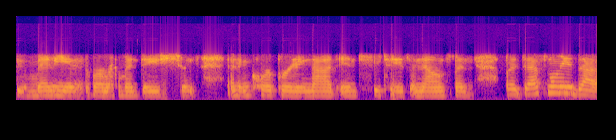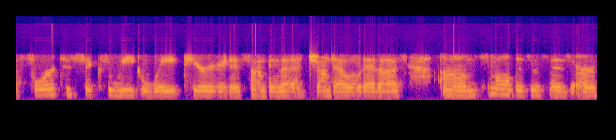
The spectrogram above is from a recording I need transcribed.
to many of our recommendations and incorporating that into today's announcement. But definitely, that four to six week wait period is something that jumped out at us. Um, small businesses are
